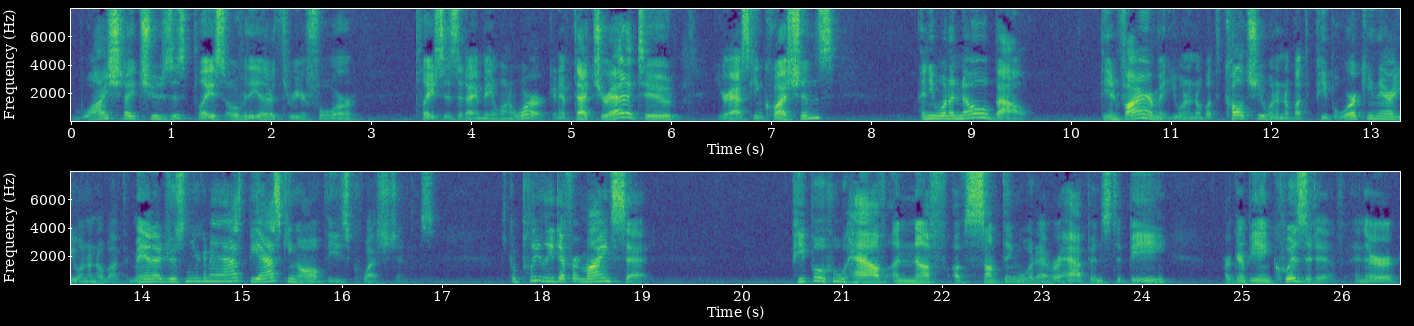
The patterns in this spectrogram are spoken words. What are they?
why should I choose this place over the other three or four places that I may want to work? And if that's your attitude, you're asking questions and you want to know about the environment. You want to know about the culture. You want to know about the people working there. You want to know about the managers, and you're going to ask, be asking all of these questions. It's a completely different mindset. People who have enough of something, whatever happens to be, are going to be inquisitive, and they're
